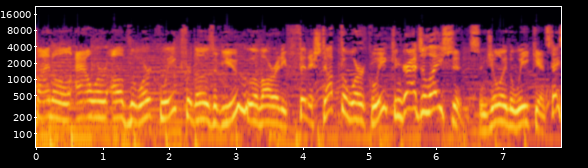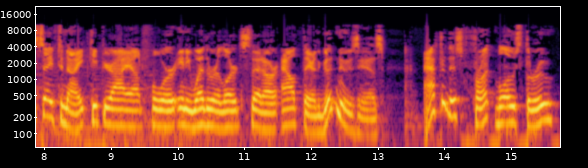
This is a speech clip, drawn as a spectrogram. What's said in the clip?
final hour of the work week. For those of you who have already finished up the work week, congratulations. Enjoy the weekend. Stay safe tonight. Keep your eye out for any weather alerts that are out there. The good news is, after this front blows through,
